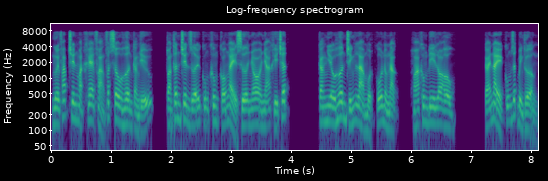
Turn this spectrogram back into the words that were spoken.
Người Pháp trên mặt khe phảng phất sâu hơn càng nhíu, toàn thân trên dưới cũng không có ngày xưa nho nhã khí chất. Càng nhiều hơn chính là một cỗ nồng nặc, hóa không đi lo âu. Cái này cũng rất bình thường,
